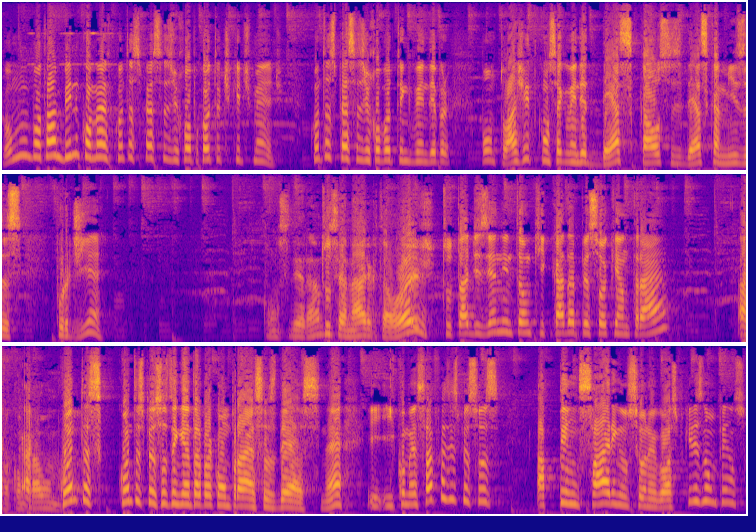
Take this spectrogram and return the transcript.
vamos botar bem no começo, quantas peças de roupa, qual é o teu ticket médio? Quantas peças de roupa tu tem que vender? Pra... Bom, tu acha que tu consegue vender 10 calças e 10 camisas por dia? Considerando tu, o cenário que está hoje? Tu está dizendo então que cada pessoa que entrar para comprar uma. Quantas, quantas pessoas tem que entrar para comprar essas 10? Né? E, e, começar a fazer as pessoas a pensarem o seu negócio, porque eles não pensam.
